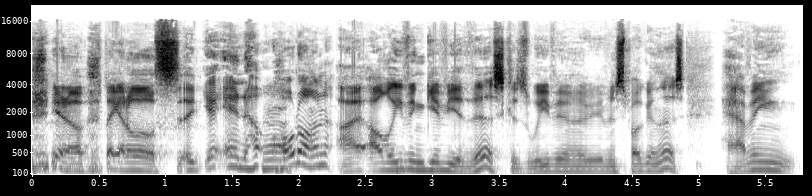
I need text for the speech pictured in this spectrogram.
you know, they got a little. And Yeah. hold on, I, I'll even give you this because we've even, even spoken this having.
